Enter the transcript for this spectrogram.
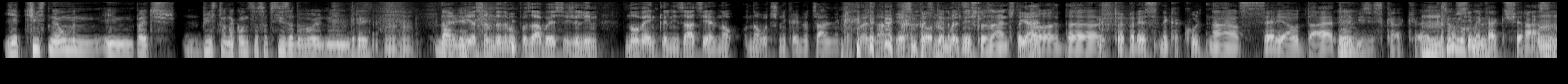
je čist neumen in pač v bistvu na koncu so vsi zadovoljni in gre uh -huh. dalje. Jaz sem, da ne bom pozabil, jaz si želim nove inklinizacije no, naučnika in očalnika. To je zame- Jaz sem prav o to tem razmišljal da je Ja? To, da, to je pa res neka kultna serija oddaja televizijska, ki Mhm. smo je vsi nekako še rasli,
